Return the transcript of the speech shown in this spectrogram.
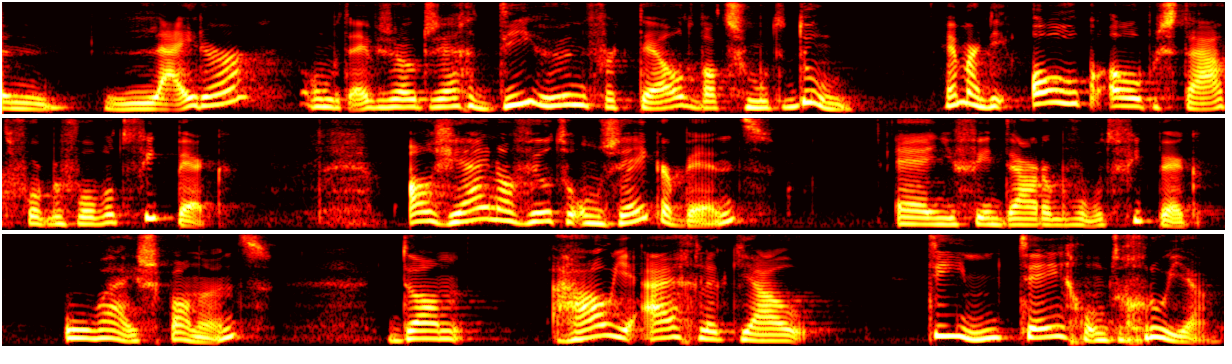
een leider, om het even zo te zeggen, die hun vertelt wat ze moeten doen. maar die ook open staat voor bijvoorbeeld feedback. Als jij nou veel te onzeker bent en je vindt daardoor bijvoorbeeld feedback onwijs spannend, dan hou je eigenlijk jouw team tegen om te groeien.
